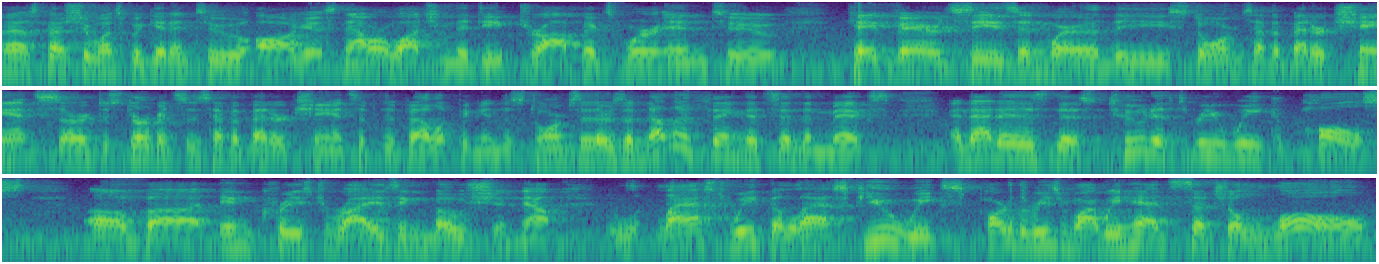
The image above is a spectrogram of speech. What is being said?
Especially once we get into August. Now we're watching the deep tropics. We're into Cape Verde season where the storms have a better chance, or disturbances have a better chance of developing into storms. And there's another thing that's in the mix, and that is this two to three week pulse of uh, increased rising motion. Now, l- last week, the last few weeks, part of the reason why we had such a lull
